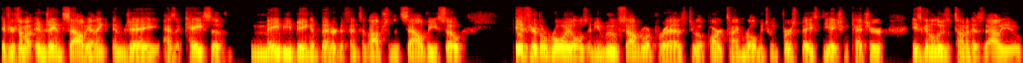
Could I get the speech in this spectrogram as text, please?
If you're talking about MJ and Salvy, I think MJ has a case of maybe being a better defensive option than Salvy. So if you're the Royals and you move Salvador Perez to a part-time role between first base, DH, and catcher, he's going to lose a ton of his value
